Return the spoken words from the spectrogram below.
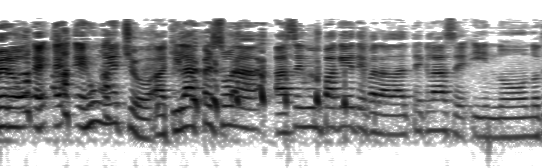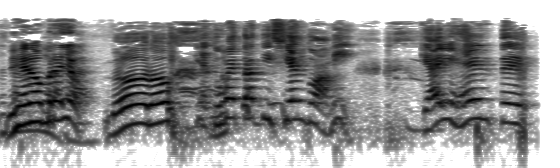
Pero es, es- es un hecho. Aquí las personas hacen un paquete para darte clase y no, no te están Dije nombre yo. no, no. Que tú me estás diciendo a mí que hay gente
